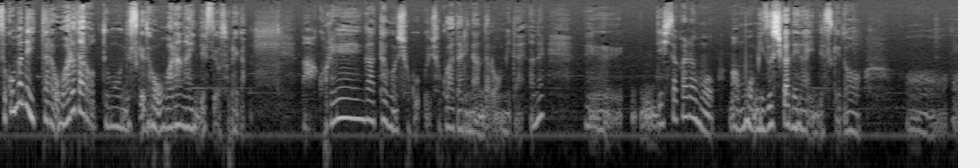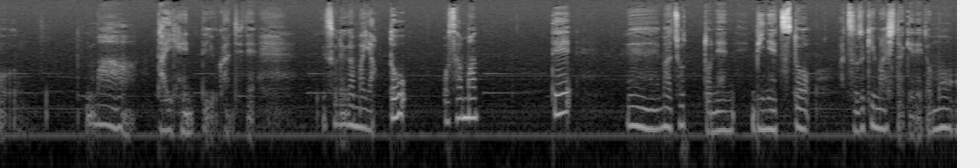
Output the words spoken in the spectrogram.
そこまでいったら終わるだろうって思うんですけど終わらないんですよそれが。まあ、これが多分食食当たりなんだろうみたいなね、えー、でしたからも、まあ、もう水しか出ないんですけどまあ大変っていう感じで。それがまあやっと収まって、えー、まあ、ちょっとね微熱と続きましたけれども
